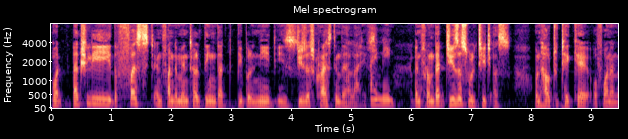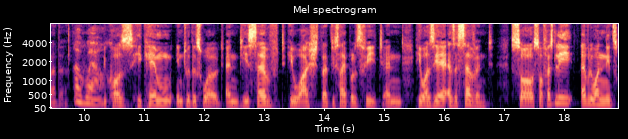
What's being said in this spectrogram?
what actually the first and fundamental thing that people need is Jesus Christ in their lives. Amen. And from that, Jesus will teach us on how to take care of one another. Oh, wow. Because he came into this world and he served, he washed the disciples' feet, and he was here as a servant. So, so firstly, everyone needs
